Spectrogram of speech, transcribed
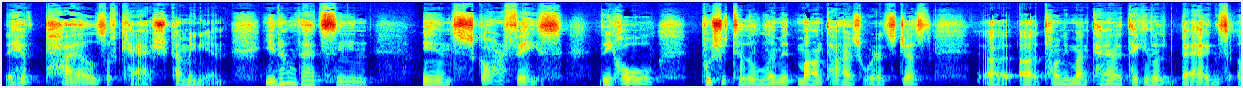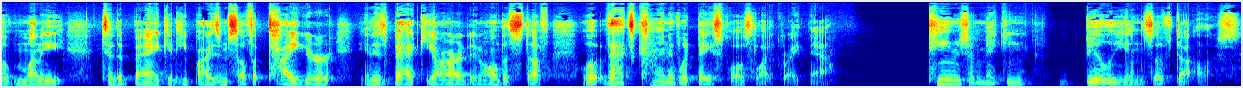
They have piles of cash coming in. You know that scene in Scarface, the whole push it to the limit montage where it's just uh, uh, Tony Montana taking those bags of money to the bank and he buys himself a tiger in his backyard and all this stuff. Well, that's kind of what baseball's like right now. Teams are making billions of dollars.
